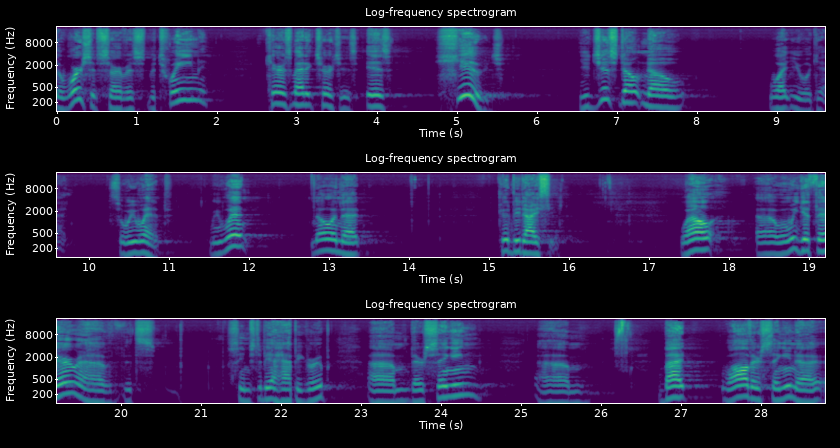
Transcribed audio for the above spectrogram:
the worship service between charismatic churches is huge. You just don't know what you will get. So we went. We went knowing that could be dicey. Well, uh, when we get there, uh, it seems to be a happy group. Um, they're singing, um, but while they're singing, uh,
